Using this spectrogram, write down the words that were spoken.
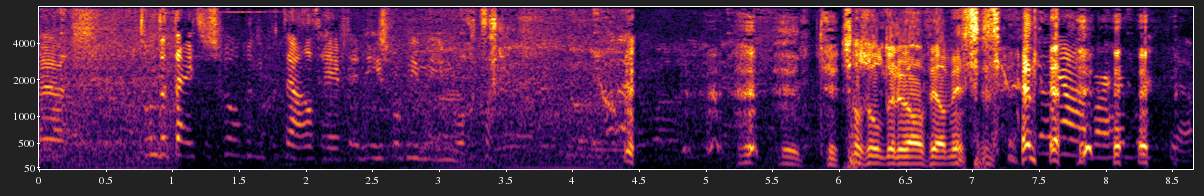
uh, toen de tijd zijn schulden niet betaald heeft en Innsbruck niet meer in mocht. Zo zullen er wel veel mensen zijn. Ja, maar, ja.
